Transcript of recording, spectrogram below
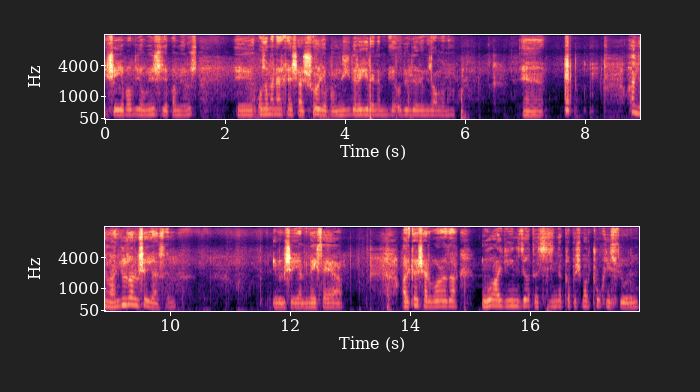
şey yapabiliyor muyuz? Yapamıyoruz. Ee, o zaman arkadaşlar şöyle yapalım. Liglere girelim bir ödüllerimizi alalım. Ee, hadi lan güzel bir şey gelsin. Gibi bir şey geldi neyse ya. Arkadaşlar bu arada UID'nizi atın. Sizinle kapışmak çok istiyorum.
